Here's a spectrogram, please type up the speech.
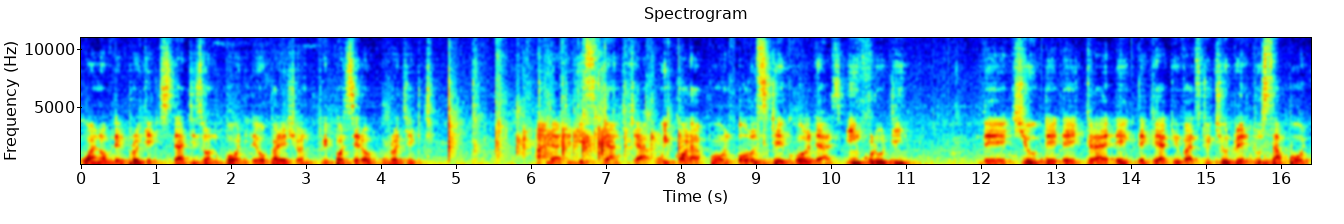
one of the projects that is on board, the Operation Triple Zero project. And at this juncture, we call upon all stakeholders, including the, the, the, the, caregivers to children, to support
